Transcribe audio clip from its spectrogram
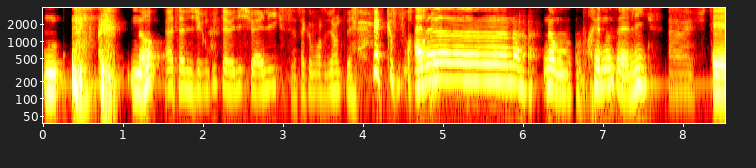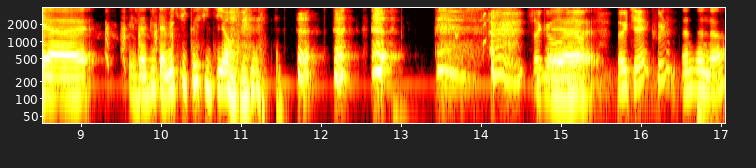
non Ah, t'as dit- j'ai compris que t'avais dit je suis Alix, ça commence bien, t'es. Ah non, non, non, non, non, non, non, mon prénom c'est Alix Ah ouais, putain. et, euh, et j'habite à Mexico City en fait. ça commence Mais, euh, bien. Ok, cool. Non, non, non.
